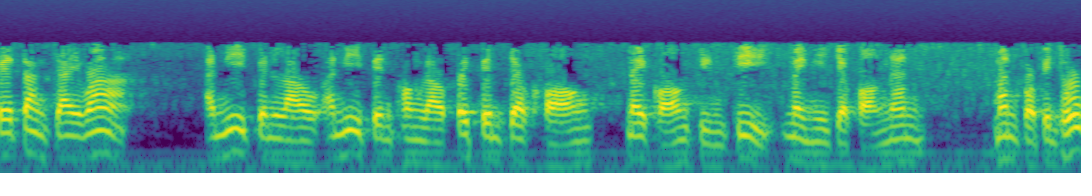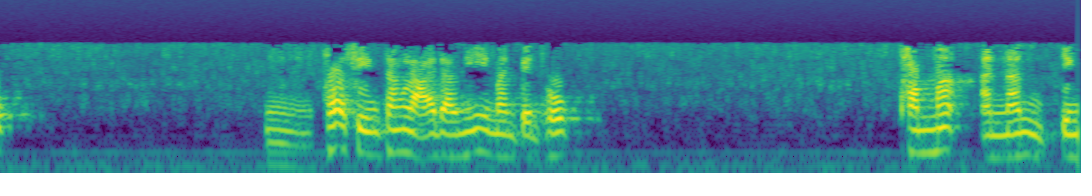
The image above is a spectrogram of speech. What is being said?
ไปตั้งใจว่า อันนี้เป็นเรา อันนี้เป็นของเราไปเป็นเจ้าของในของสิ่งที่ไม่มีเจ้าของนั้น มันก็เป็นทุกข์เพราะสิ่งทั้งหลายเหล่านี้มันเป็นทุกข์ธรรมะอันนั้นจึง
